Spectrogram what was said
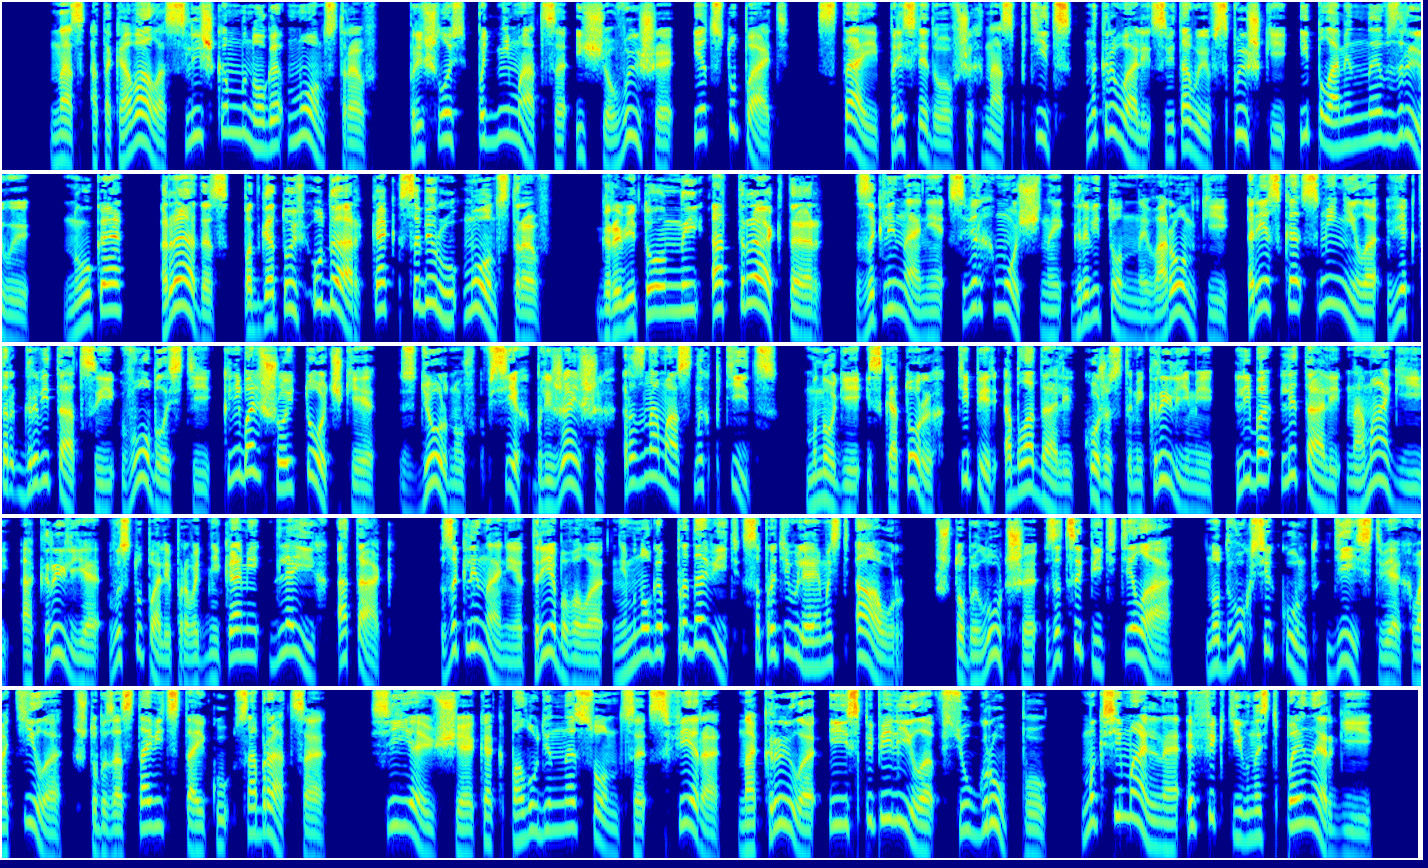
Нас атаковало слишком много монстров. Пришлось подниматься еще выше и отступать. Стаи преследовавших нас птиц накрывали световые вспышки и пламенные взрывы. «Ну-ка, Радос, подготовь удар, как соберу монстров!» «Гравитонный аттрактор!» Заклинание сверхмощной гравитонной воронки резко сменило вектор гравитации в области к небольшой точке, сдернув всех ближайших разномастных птиц многие из которых теперь обладали кожистыми крыльями, либо летали на магии, а крылья выступали проводниками для их атак. Заклинание требовало немного продавить сопротивляемость аур, чтобы лучше зацепить тела, но двух секунд действия хватило, чтобы заставить стайку собраться. Сияющая, как полуденное солнце, сфера накрыла и испепелила всю группу. Максимальная эффективность по энергии.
